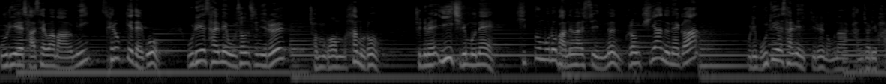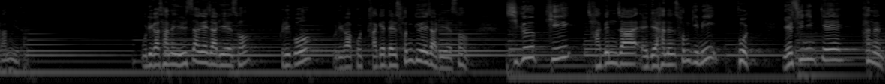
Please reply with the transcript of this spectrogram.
우리의 자세와 마음이 새롭게 되고 우리의 삶의 우선순위를 점검함으로 주님의 이 질문에 기쁨으로 반응할 수 있는 그런 귀한 은혜가 우리 모두의 삶에 있기를 너무나 간절히 바랍니다. 우리가 사는 일상의 자리에서 그리고 우리가 곧 가게 될 선교의 자리에서 지극히 작은 자에게 하는 섬김이 곧 예수님께 하는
